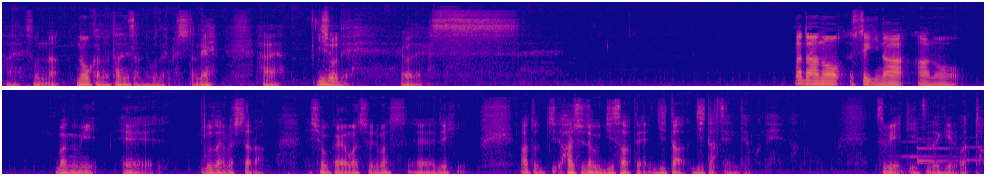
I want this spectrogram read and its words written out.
はい、そんな農家の種さんでございましたね。はい、以上でございます。またあの素敵なあの番組、えーございましたら紹介お待ちしております。えーぜひあとハッシュタグ自他店自他自他戦でもねつぶやいていただければと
